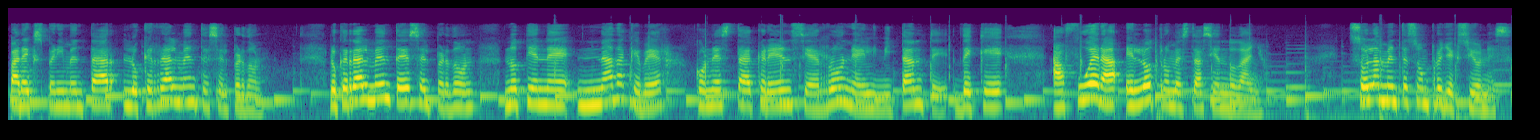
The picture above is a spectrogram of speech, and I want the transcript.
para experimentar lo que realmente es el perdón. Lo que realmente es el perdón no tiene nada que ver con esta creencia errónea y limitante de que afuera el otro me está haciendo daño. Solamente son proyecciones.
